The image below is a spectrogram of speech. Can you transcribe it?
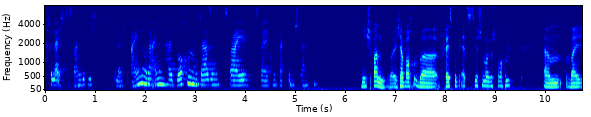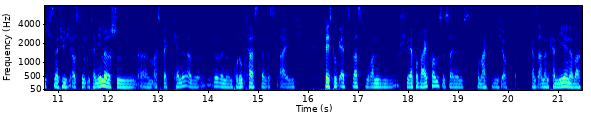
vielleicht, das waren wirklich vielleicht ein oder eineinhalb Wochen und da sind zwei, zwei Kontakte entstanden. Finde ich spannend, weil ich habe auch über Facebook-Ads hier schon mal gesprochen, ähm, weil ich es natürlich aus dem unternehmerischen ähm, Aspekt kenne. Also ne, wenn du ein Produkt hast, dann ist eigentlich Facebook-Ads was, woran du schwer vorbeikommst, es sei denn, es vermarktet sich auf ganz anderen Kanälen, aber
